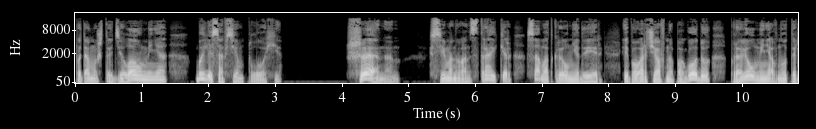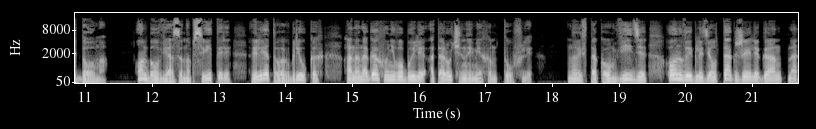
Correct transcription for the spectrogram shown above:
потому что дела у меня были совсем плохи. «Шеннон!» Симон Ван Страйкер сам открыл мне дверь и, поворчав на погоду, провел меня внутрь дома. Он был вязан в свитере, вельветовых брюках, а на ногах у него были отороченные мехом туфли. Но и в таком виде он выглядел так же элегантно,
